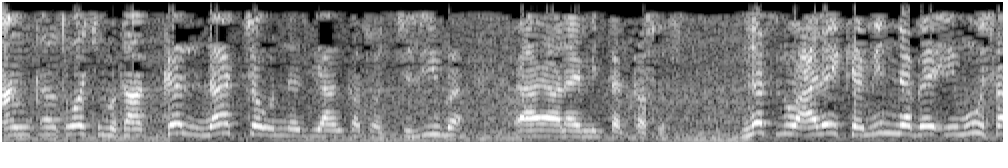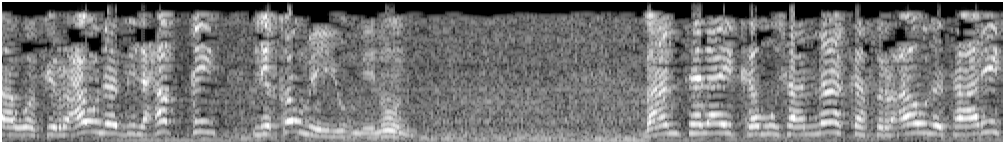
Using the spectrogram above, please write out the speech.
عن كتوش مكاكل ناتشو النزي عن كتوش تزيب آية لا يمتكسر نتلو عليك من نبأ موسى وفرعون بالحق لقوم يؤمنون. بأنت لايك موسى ناك فرعون تاريك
